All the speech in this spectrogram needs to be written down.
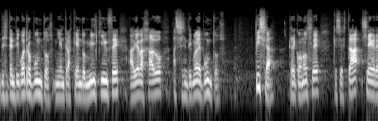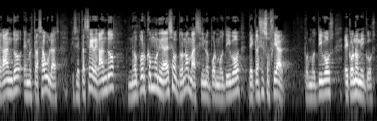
de 74 puntos, mientras que en 2015 había bajado a 69 puntos. PISA reconoce que se está segregando en nuestras aulas y se está segregando no por comunidades autónomas, sino por motivos de clase social, por motivos económicos.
